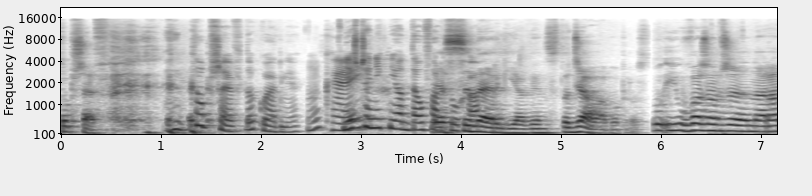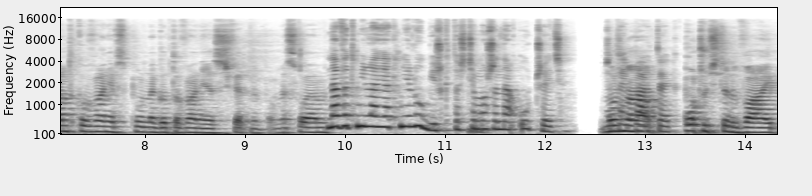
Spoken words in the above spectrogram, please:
to przew. To przew, dokładnie. Okej. Jeszcze nikt nie oddał Jest fartucha. synergia, więc to działa po prostu. I uważam, że na randkowanie wspólne gotowanie jest świetnym pomysłem. Nawet Mila, jak nie lubisz, ktoś cię może nauczyć. Czytaj, Można Bartek. poczuć ten vibe,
